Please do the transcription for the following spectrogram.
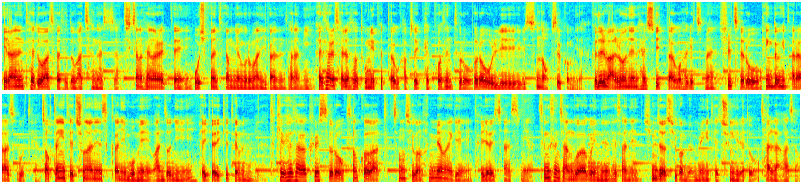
일하는 태도와 자세도 마찬가지죠. 직장 생활할 때 50% 역량으로만 일하는 사람이 회사를 차려서 독립했다고 갑자기 100%로 끌어올릴 수는 없을 겁니다. 그들 말로는 할 수 있다고 하겠지만 실제로 행동이 따라가지 못해요. 적당히 대충 하는 습관이 몸에 완전히 배겨 있기 때문입니다. 특히 회사가 클수록 성과가 특정 직원 한 명에게 달려 있지 않습니다. 승승장구하고 있는 회사는 심지어 직원 몇 명이 대충 일해도 잘 나가죠.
